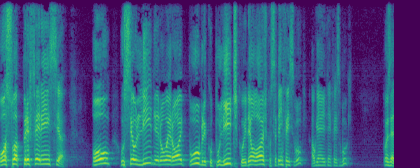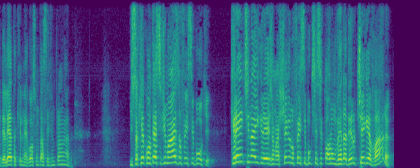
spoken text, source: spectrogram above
ou a sua preferência ou o seu líder ou herói público, político, ideológico. Você tem Facebook? Alguém aí tem Facebook? Pois é, deleta aquele negócio, não está servindo para nada. Isso aqui acontece demais no Facebook. Crente na igreja, mas chega no Facebook você se torna um verdadeiro Che Guevara.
